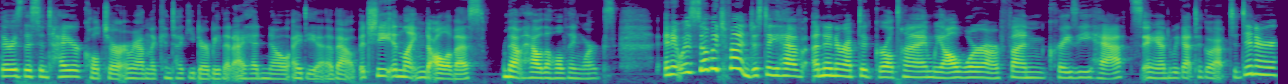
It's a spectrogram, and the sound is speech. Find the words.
There is this entire culture around the Kentucky Derby that I had no idea about, but she enlightened all of us about how the whole thing works. And it was so much fun just to have uninterrupted girl time. We all wore our fun, crazy hats and we got to go out to dinner.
